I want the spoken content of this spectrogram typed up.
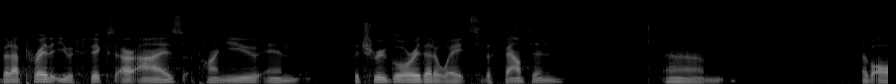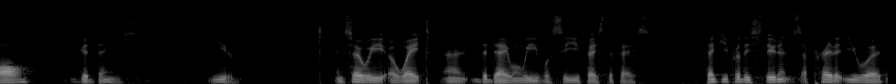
But I pray that you would fix our eyes upon you and the true glory that awaits, the fountain um, of all good things, you. And so we await uh, the day when we will see you face to face. Thank you for these students. I pray that you would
